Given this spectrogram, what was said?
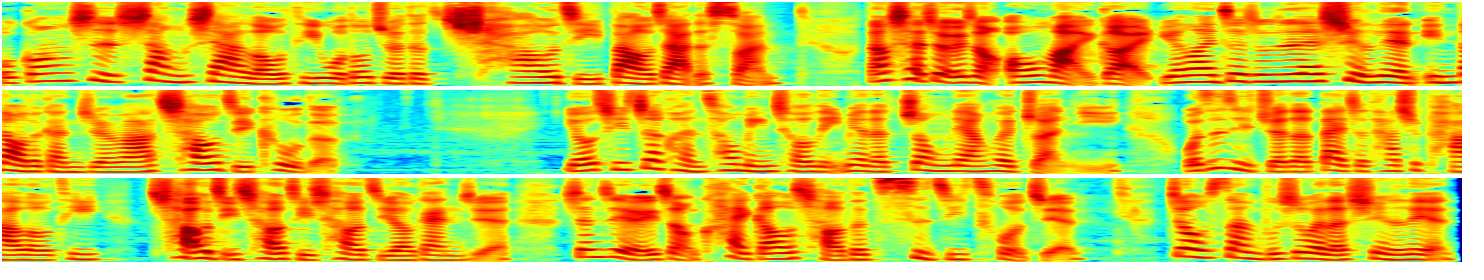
我光是上下楼梯我都觉得超级爆炸的酸，当下就有一种 Oh my God，原来这就是在训练阴道的感觉吗？超级酷的。尤其这款聪明球里面的重量会转移，我自己觉得带着它去爬楼梯，超级超级超级有感觉，甚至有一种快高潮的刺激错觉。就算不是为了训练，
